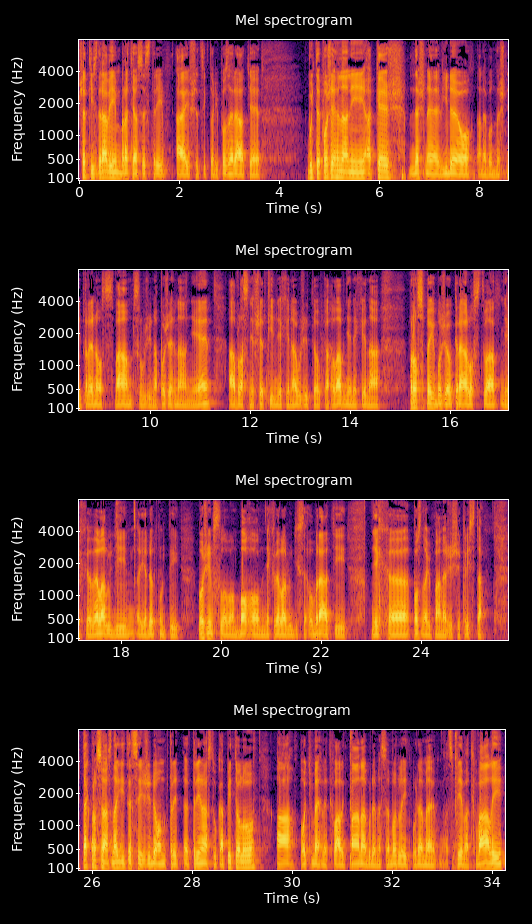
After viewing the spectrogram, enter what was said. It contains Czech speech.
Všetkých zdravím, bratia a sestry, aj všetci, ktorí pozeráte. Buďte požehnaní a kež dnešné video anebo dnešný prenos vám slúži na požehnanie a vlastně všetkým nech je na užitok a hlavně nech je na prospech Božího královstva, nech veľa lidí je dotknutý Božím slovom, Bohom, nech veľa lidí se obrátí, nech eh, poznají Pána Ježíše Krista. Tak prosím vás, najděte si Židom 13. kapitolu a pojďme hned chválit Pána, budeme se modlit, budeme zpěvat chvály.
